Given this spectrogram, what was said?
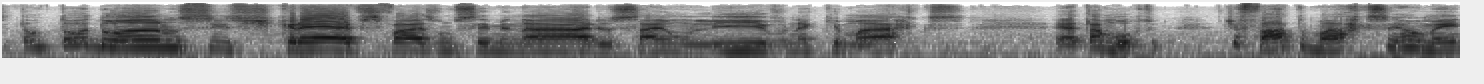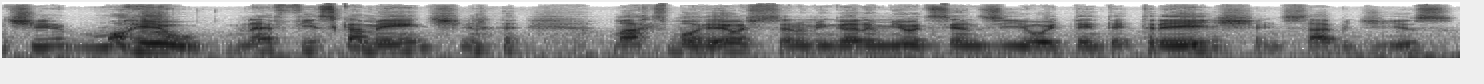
Então todo ano se escreve, se faz um seminário, sai um livro, né, que Marx é, tá morto. De fato, Marx realmente morreu, né, fisicamente. Né? Marx morreu, se eu não me engano, em 1883, a gente sabe disso.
